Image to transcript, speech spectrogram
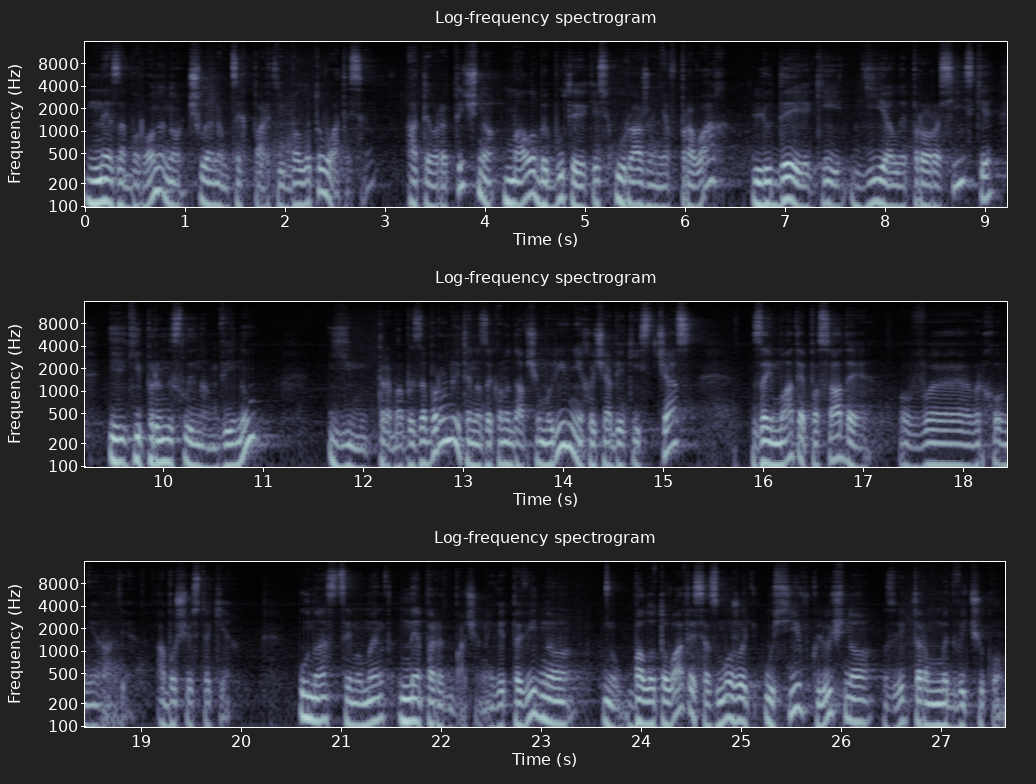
не заборонено членам цих партій балотуватися. А теоретично мало би бути якесь ураження в правах людей, які діяли проросійськи і які принесли нам війну. Їм треба би заборонити на законодавчому рівні хоча б якийсь час займати посади в Верховній Раді або щось таке. У нас цей момент не передбачений. Відповідно, ну, балотуватися зможуть усі, включно з Віктором Медведчуком.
